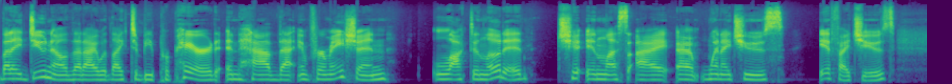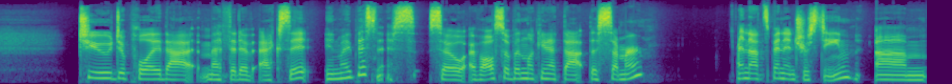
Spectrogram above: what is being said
But I do know that I would like to be prepared and have that information locked and loaded ch- unless I, uh, when I choose, if I choose, to deploy that method of exit in my business. So I've also been looking at that this summer, and that's been interesting. Um,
